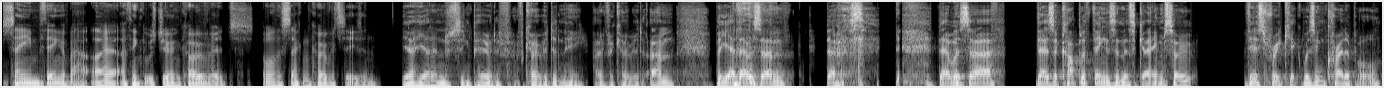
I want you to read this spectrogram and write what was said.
Same thing about. I, I think it was during COVID or the second COVID season. Yeah, he had an interesting period of, of COVID, didn't he? Over COVID. Um, but yeah, there was um, there was there was uh, there's a couple of things in this game. So this free kick was incredible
